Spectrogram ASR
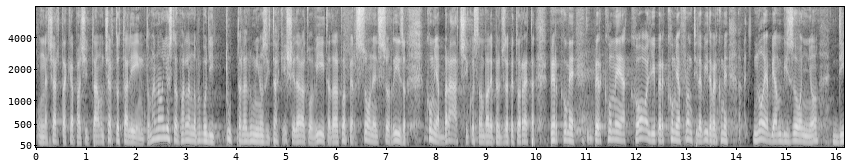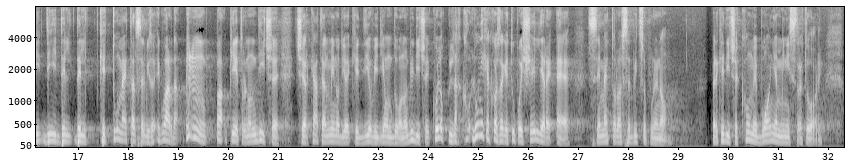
una certa capacità, un certo talento, ma no, io sto parlando proprio di tutta la luminosità che esce dalla tua vita, dalla tua persona, il sorriso, come abbracci, questo non vale per Giuseppe Torretta, per come, per come accogli, per come affronti la vita, per come noi abbiamo bisogno di, di, del, del che tu metta al servizio. E guarda, Pietro non dice cercate almeno che Dio vi dia un dono, lui dice quello, la, l'unica cosa che tu puoi scegliere è se metterlo al servizio oppure no. Perché dice come buoni amministratori,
